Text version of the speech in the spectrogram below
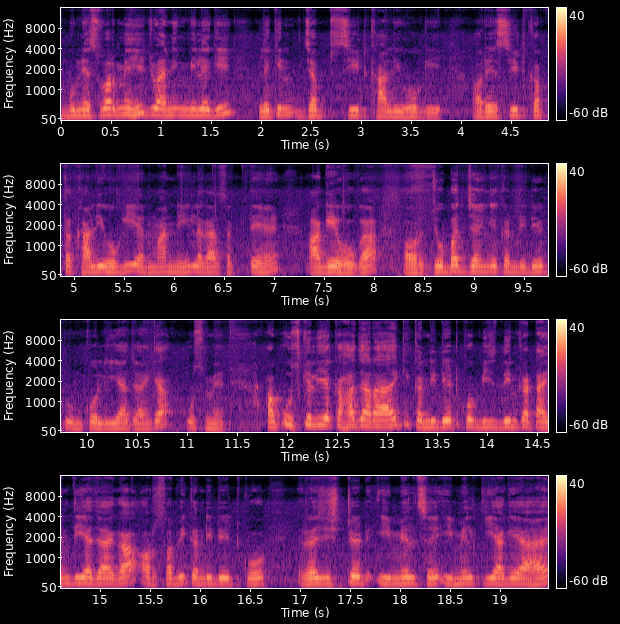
भुवनेश्वर में ही ज्वाइनिंग मिलेगी, लेकिन जब सीट खाली होगी, और ये सीट कब तक खाली होगी, अनुमान नहीं लगा सकते हैं। आगे होगा, और जो बच जाएँगे कैंडिडेट उनको लिया जाएगा उसमें। अब उसके लिए कहा जा रहा है कि कैंडिडेट को 20 दिन का टाइम दिया जाएगा, और सभी कैंडिडेट को रजिस्टर्ड ईमेल से ईमेल किया गया है।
